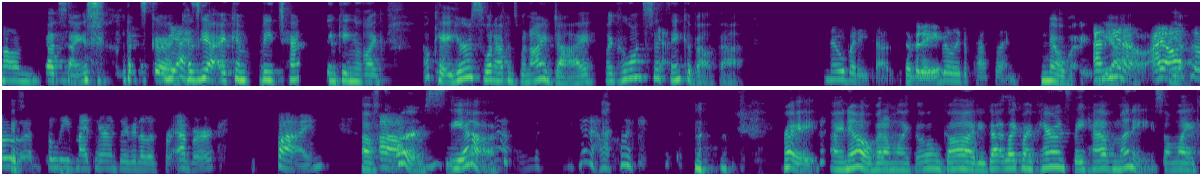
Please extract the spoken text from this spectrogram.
Um, That's nice. That's good. Because yeah. yeah, it can be tense thinking like, okay, here's what happens when I die. Like who wants to yeah. think about that? Nobody does. Nobody. It's really depressing. Nobody. And yeah. you know, I also believe my parents are going to live forever fine. Of um, course. Um, yeah. You know, like right. I know, but I'm like, oh God, you got like my parents, they have money. So I'm like,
